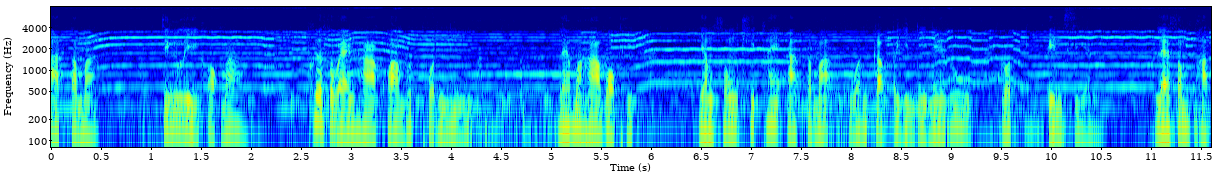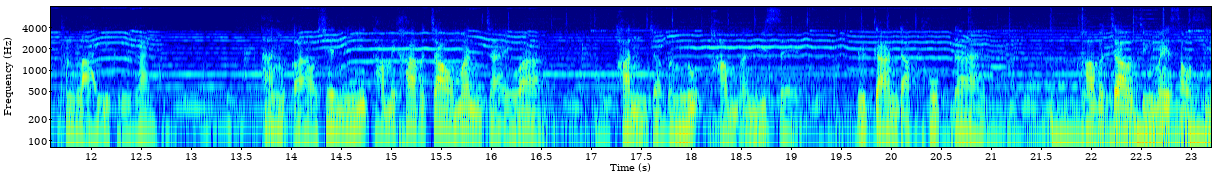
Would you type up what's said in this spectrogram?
อาตมะจึงหลีกออกมาเพื่อแสวงหาความหลุดพ้นนี้ และมหาบอพิษยังทรงคิดให้อาตมะหวนกลับไปยินดีในรูปรสกลิ่นเสียง และสัมผัสทั้งหลายอีกหรือไร ท่านกล่าวเช่นนี้ทำให้ข้าพเจ้ามั่นใจว่า ท่านจะบรรลุธรรมอันวิเศษ หรือการดับทุกข์ได้ ข้าพเจ้าจึงไม่เซาซี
